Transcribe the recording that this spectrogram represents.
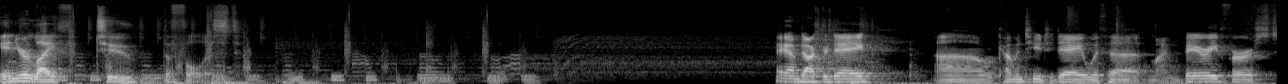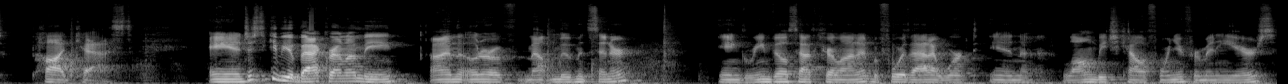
in your life to the fullest. Hey, I'm Dr. Day. Uh, we're coming to you today with uh, my very first podcast. And just to give you a background on me, I'm the owner of Mountain Movement Center in Greenville, South Carolina. Before that, I worked in Long Beach, California for many years.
